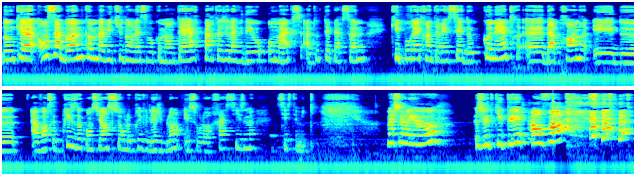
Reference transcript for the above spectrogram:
Donc, euh, on s'abonne. Comme d'habitude, on laisse vos commentaires. Partagez la vidéo au max à toutes les personnes qui pourraient être intéressées de connaître, d'apprendre et de avoir cette prise de conscience sur le privilège blanc et sur le racisme systémique. Ma chère Léo, je vais te quitter enfin.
